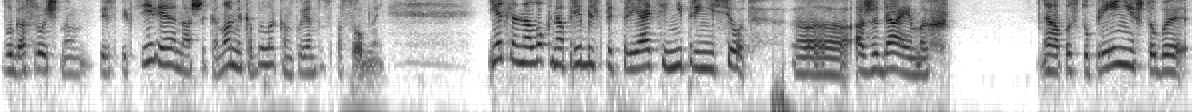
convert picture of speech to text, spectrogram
в долгосрочном перспективе наша экономика была конкурентоспособной. Если налог на прибыль с предприятий не принесет э, ожидаемых э, поступлений, чтобы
